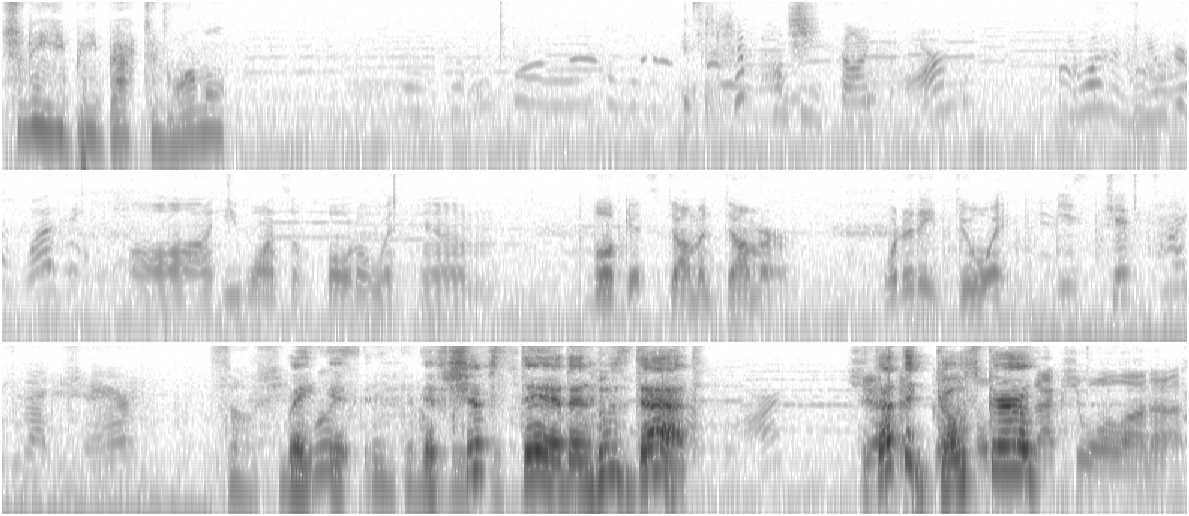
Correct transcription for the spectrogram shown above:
Shouldn't he be back to normal? Is Chip humping Sonic's arm? He wasn't neutered, was he? Aw, he wants a photo with him. Look, it's Dumb and Dumber. What are they doing? Is Chip tied to that chair? So she Wait, was i- if rape Chip's dead, then who's that? Chip that the ghost girl? Sexual on us.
